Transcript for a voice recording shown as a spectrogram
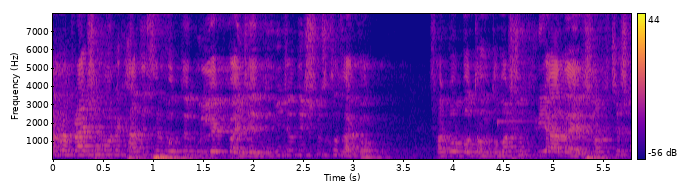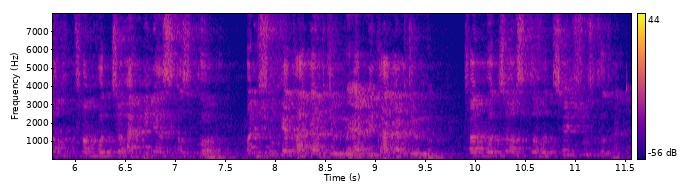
আমরা প্রায় সময় অনেক হাদিসের মধ্যে উল্লেখ পাই যে তুমি যদি সুস্থ থাকো সর্বপ্রথম তোমার সুক্রিয়া আদায়ের সবচেয়ে সর্বোচ্চ হ্যাপিনেস অস্ত্র মানে সুখে থাকার জন্য হ্যাপি থাকার জন্য সর্বোচ্চ অস্ত্র হচ্ছে সুস্থ থাকা।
